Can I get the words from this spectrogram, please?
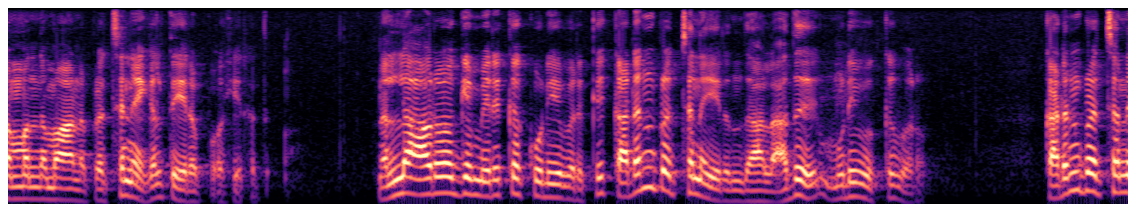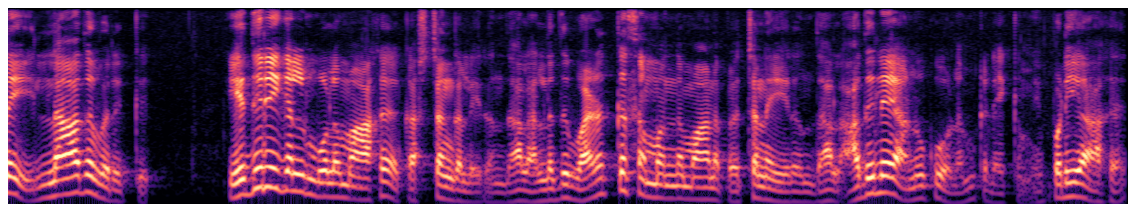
சம்பந்தமான பிரச்சனைகள் தீரப்போகிறது. நல்ல ஆரோக்கியம் இருக்கக்கூடியவருக்கு கடன் பிரச்சனை இருந்தால் அது முடிவுக்கு வரும். கடன் பிரச்சனை இல்லாதவருக்கு எதிரிகள் மூலமாக கஷ்டங்கள் இருந்தால் அல்லது வழக்கு சம்பந்தமான பிரச்சனை இருந்தால் அதிலே அனுகூலம் கிடைக்கும். இப்படியாக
